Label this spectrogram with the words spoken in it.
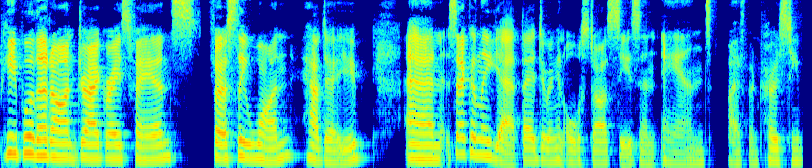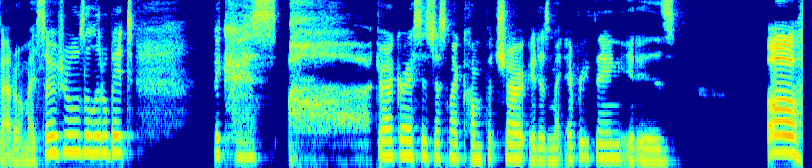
People that aren't Drag Race fans, firstly, one, how dare you? And secondly, yeah, they're doing an All Stars season, and I've been posting about it on my socials a little bit because oh, Drag Race is just my comfort show. It is my everything. It is, oh,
